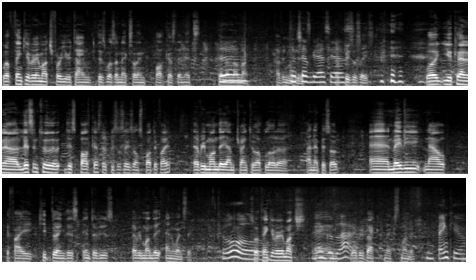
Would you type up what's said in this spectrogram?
Well, thank you very much for your time. This was an excellent podcast, and it's been an Yeah. honor having you. Muchas gracias. Piso 6. well, you can uh, listen to this podcast at Piso 6 on Spotify. Every Monday, I'm trying to upload a, an episode. And maybe now, if I keep doing these interviews every Monday and Wednesday. Cool. So thank you very much. Yeah, good luck. We'll be back next Monday. Thank you.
